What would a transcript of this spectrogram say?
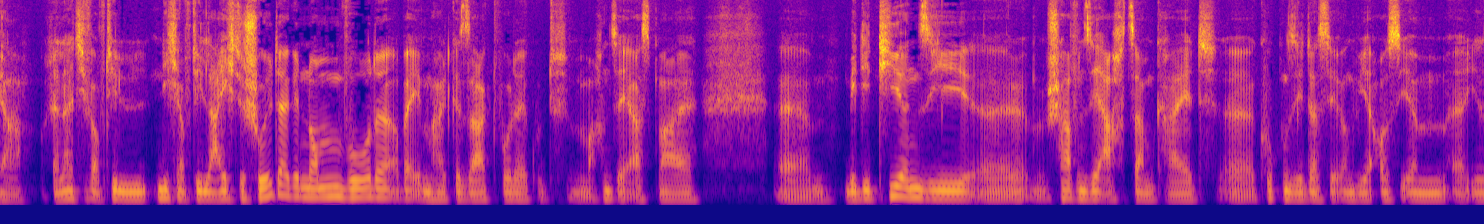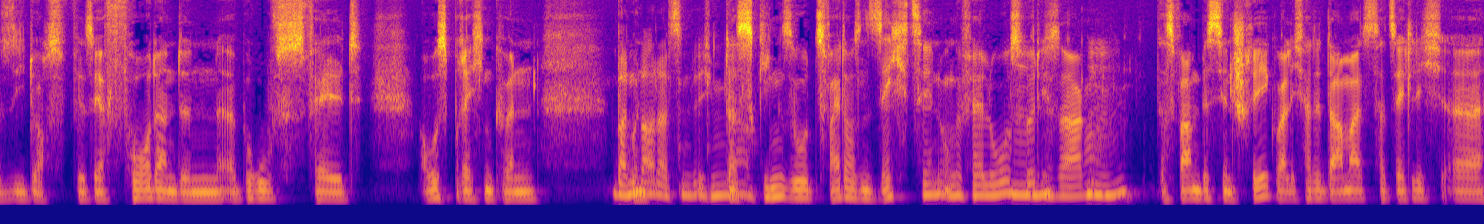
ja, relativ auf die, nicht auf die leichte Schulter genommen wurde, aber eben halt gesagt wurde, gut, machen Sie erstmal, äh, meditieren Sie, äh, schaffen Sie Achtsamkeit, äh, gucken Sie, dass Sie irgendwie aus Ihrem, äh, Sie doch für sehr fordernden äh, Berufsfeld ausbrechen können. Wann Und war das? In welchem Jahr? Das ging so 2016 ungefähr los, mhm. würde ich sagen. Mhm. Das war ein bisschen schräg, weil ich hatte damals tatsächlich äh,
